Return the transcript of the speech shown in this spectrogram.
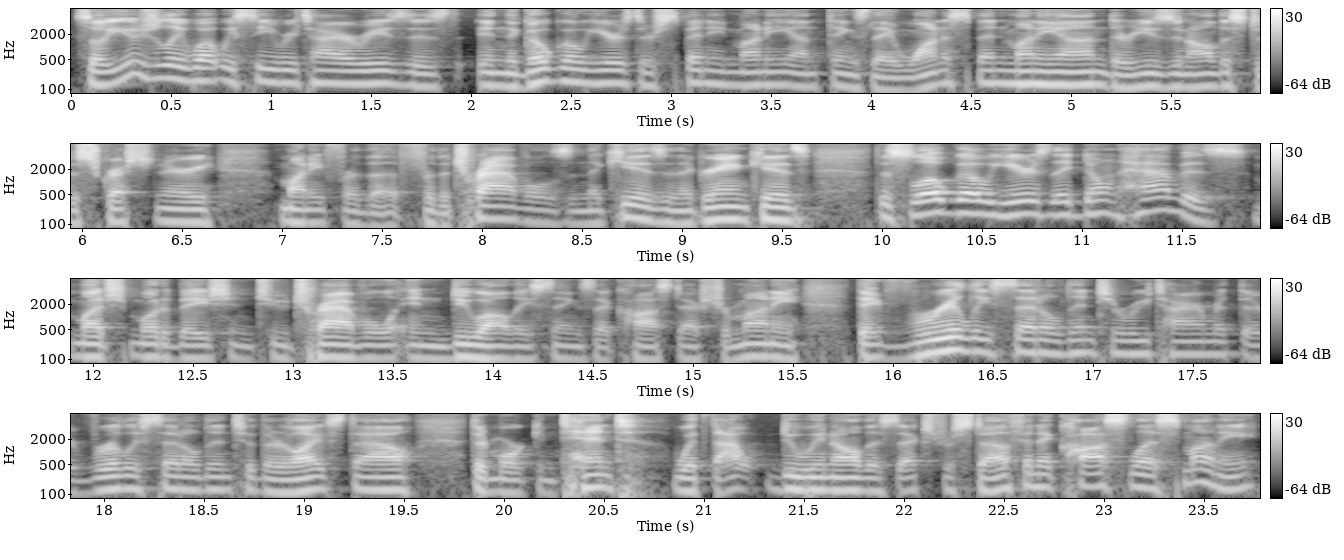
So, usually, what we see retirees is in the go go years, they're spending money on things they want to spend money on. They're using all this discretionary money for the, for the travels and the kids and the grandkids. The slow go years, they don't have as much motivation to travel and do all these things things that cost extra money. They've really settled into retirement. They've really settled into their lifestyle. They're more content without doing all this extra stuff, and it costs less money.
